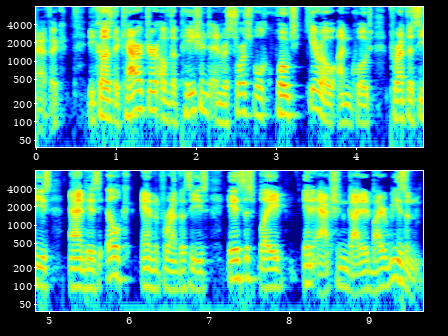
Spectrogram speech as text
ethic, because the character of the patient and resourceful, quote, hero, unquote, parentheses, and his ilk, end parentheses, is displayed in action guided by reason.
